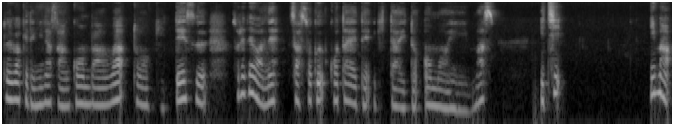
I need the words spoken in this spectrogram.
というわけで皆さんこんばんは、陶器です。それではね、早速答えていきたいと思います。1、今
